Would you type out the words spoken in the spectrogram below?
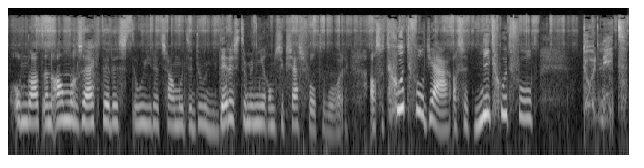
Omdat een ander zegt, dit is hoe je het zou moeten doen. Dit is de manier om succesvol te worden. Als het goed voelt, ja. Als het niet goed voelt, doe het niet.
